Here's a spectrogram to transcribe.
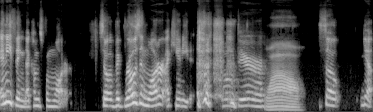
anything that comes from water. So if it grows in water, I can't eat it. oh dear. Wow. So yeah,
